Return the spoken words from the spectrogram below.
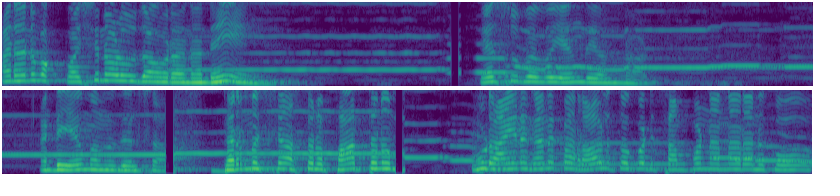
అని అని ఒక క్వశ్చన్ అడుగుదాం యేసు బాబు ఏంది అన్నాడు. అంటే ఏమన్నా తెలుసా? ధర్మశాస్త్ర పాత్రను ఇప్పుడు ఆయన గనక రాళ్ళతో కొట్టి చంపండి అన్నారు అనుకో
